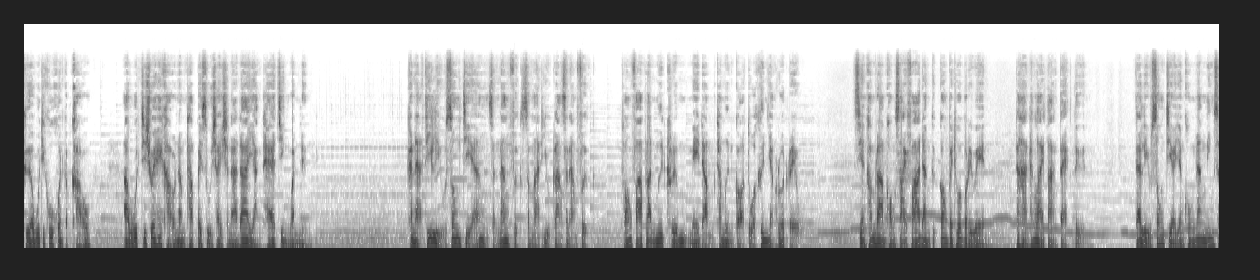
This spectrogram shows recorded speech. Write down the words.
คืออาวุธที่คู่ควรกับเขา อาวุธที่ช่วยให้เขานำทัพไปสู่ชัยชนะได้อย่างแท้จริงวันหนึ่ง ขณะที่หลิวซ่งเจียงจะนั่งฝึกสมาธิอยู่กลางสนามฝึก ท้องฟ้าพลันมืดครึ้ม เมดำทะมึนก่อตัวขึ้นอย่างรวดเร็ว เสียงคำรามของสายฟ้าดังกึกก้องไปทั่วบริเวณ ทหารทั้งหลายต่างแตกตื่น แต่หลิวซ่งเจียยังคงนั่งนิ่งส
